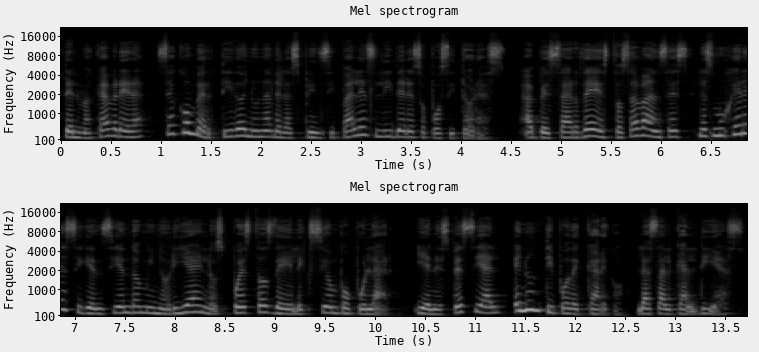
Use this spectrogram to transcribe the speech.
Telma Cabrera, se ha convertido en una de las principales líderes opositoras. A pesar de estos avances, las mujeres siguen siendo minoría en los puestos de elección popular y en especial en un tipo de cargo, las alcaldías.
